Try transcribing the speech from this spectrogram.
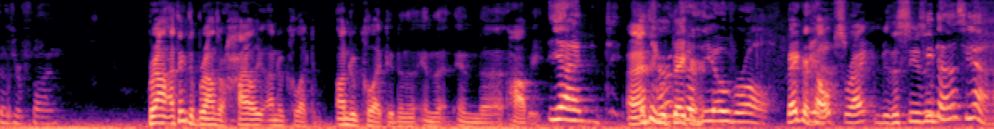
Those were fun. Brown. I think the Browns are highly undercollected, undercollected in the in the in the hobby. Yeah, I in think with Baker- the overall, Baker yeah. helps, right? This season, He does, yeah,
